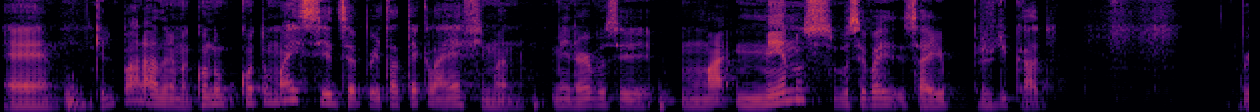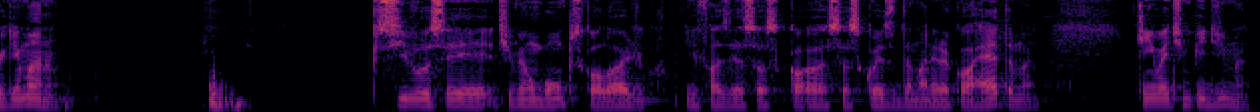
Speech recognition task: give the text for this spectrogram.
É, aquele parado, né, mano? Quando, quanto mais cedo você apertar a tecla F, mano, melhor você. Mais, menos você vai sair prejudicado. Porque, mano. Se você tiver um bom psicológico e fazer as suas, essas coisas da maneira correta, mano, quem vai te impedir, mano?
